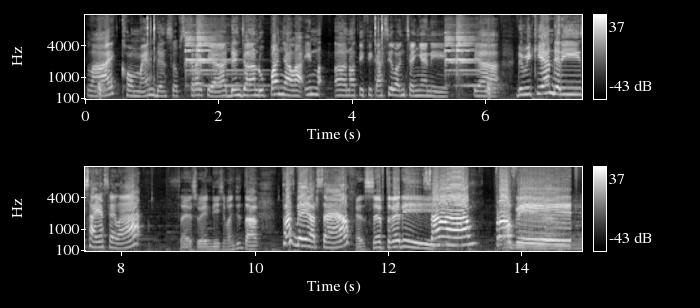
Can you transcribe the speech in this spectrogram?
like, komen dan subscribe ya dan jangan lupa nyalain eh, notifikasi loncengnya nih. Ya, demikian dari saya Sela. saya Swendi Simanjuntak Trust by yourself. and safe trading Salam profit.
